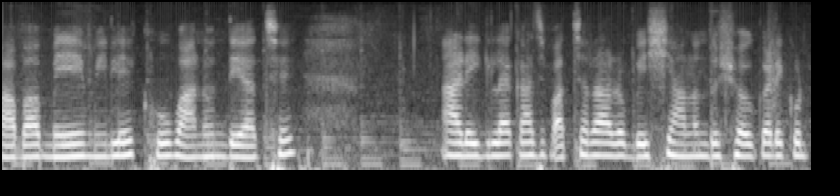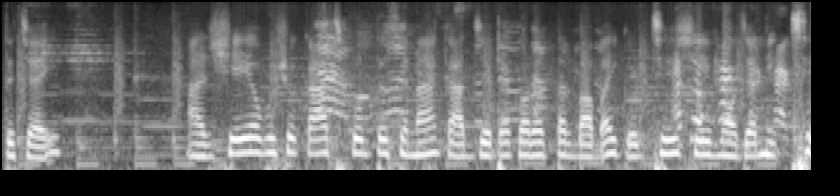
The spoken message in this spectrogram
বাবা মেয়ে মিলে খুব আনন্দে আছে। আর এগুলা কাজ বাচ্চারা আরও বেশি আনন্দ সহকারে করতে চাই আর সে অবশ্য কাজ করতেছে না কাজ যেটা করার তার বাবাই করছে সে মজা নিচ্ছে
